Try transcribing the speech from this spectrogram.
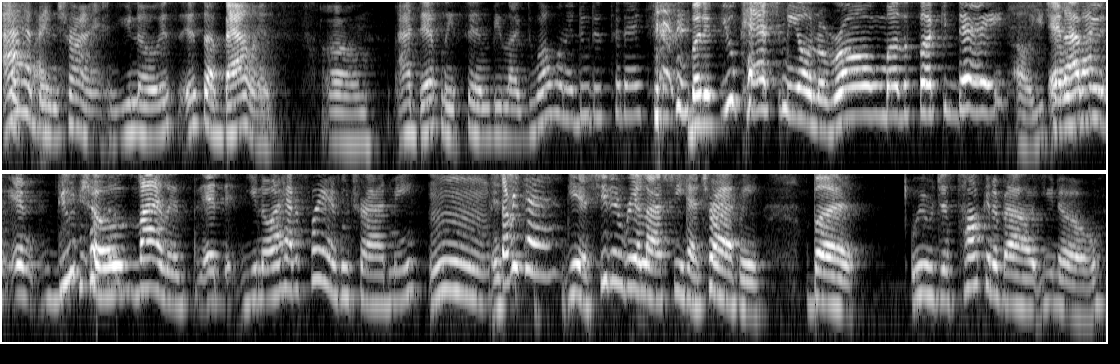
I have like- been trying. You know, it's it's a balance. Um, I definitely sit and be like, do I want to do this today? but if you catch me on the wrong motherfucking day, Oh, you chose and I've violence. been and you chose violence, and you know, I had a friend who tried me. Mm, story she- time. Yeah, she didn't realize she had tried me, but we were just talking about you know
